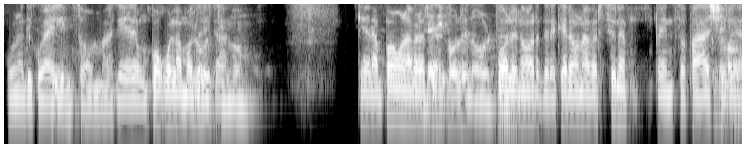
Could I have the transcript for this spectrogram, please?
uno di quelli, Sì. insomma, che era un po' quella modalità, L'ultimo, che era un po' una Jedi versione Fallen Order. Fallen Order, che era una versione, penso, facile,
